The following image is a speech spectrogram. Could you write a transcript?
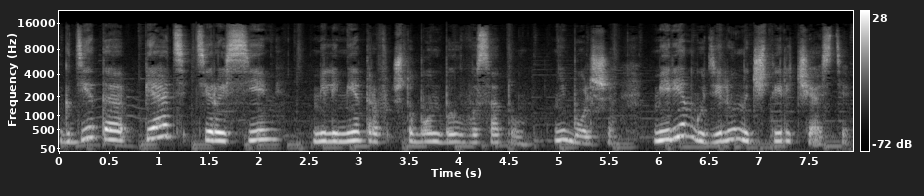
где-то 5-7 миллиметров, чтобы он был в высоту не больше. Меренгу делю на 4 части,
